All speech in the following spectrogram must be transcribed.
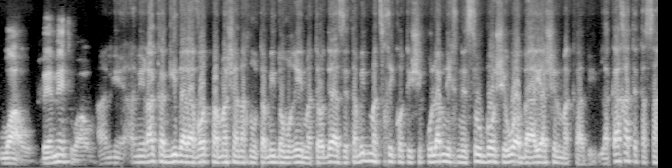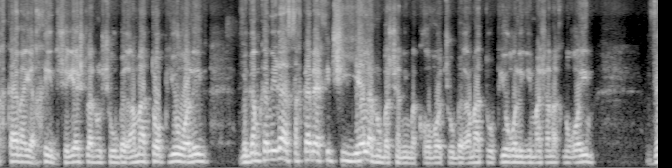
וואו, באמת וואו. אני, אני רק אגיד עליו עוד פעם מה שאנחנו תמיד אומרים, אתה יודע, זה תמיד מצחיק אותי שכולם נכנסו בו שהוא הבעיה של מכבי. לקחת את השחקן היחיד שיש לנו שהוא ברמת טופ יורוליג, וגם כנראה השחקן היחיד שיהיה לנו בשנים הקרובות שהוא ברמת טופ יורוליג עם מה שאנחנו רואים, ו-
